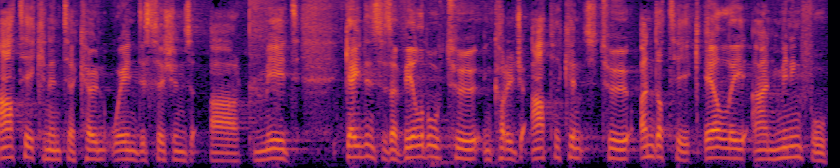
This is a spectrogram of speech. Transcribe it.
are taken into account when decisions are made. Guidance is available to encourage applicants to undertake early and meaningful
